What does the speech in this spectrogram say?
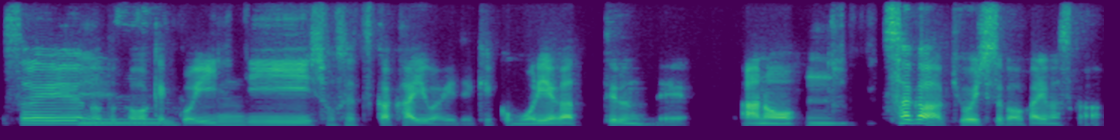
そういうのとかは結構インディー小説家界隈で結構盛り上がってるんで、あの、うん。佐川恭一とかわかりますか？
